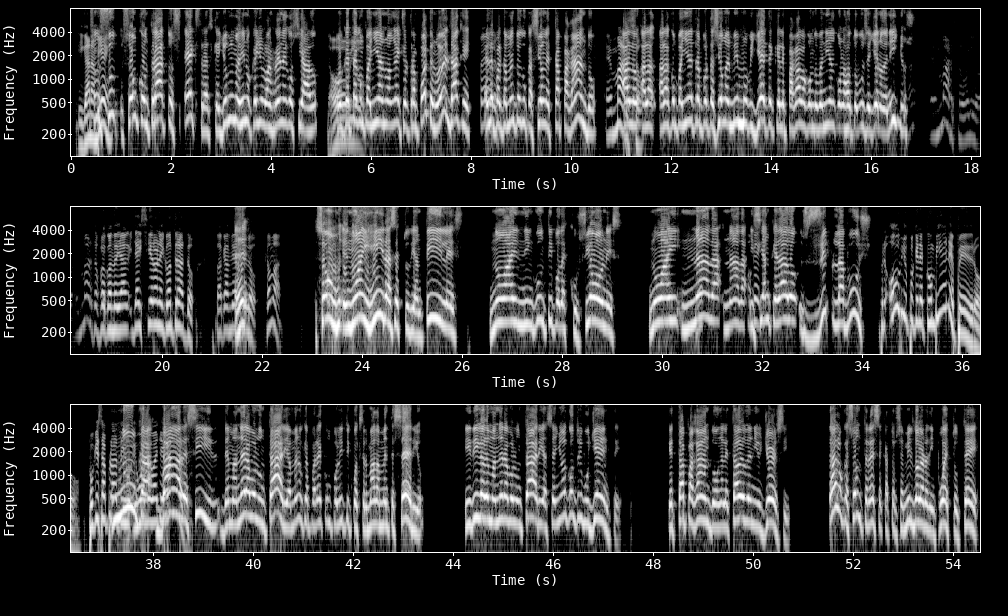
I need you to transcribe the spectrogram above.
Y ganan son bien. son contratos extras que yo me imagino que ellos lo han renegociado porque esta compañía no han hecho el transporte. No es verdad que el Departamento de Educación le está pagando a, la, a, la, compañía de transportación el mismo billete que le pagaba cuando venían con los autobuses llenos de niños. En marzo, boludo. En marzo fue cuando ya, ya hicieron el contrato para cambiárselo. ¿Eh? Son, eh, no hay giras estudiantiles, no hay ningún tipo de excursiones, no hay nada, nada. Y se han quedado zip la bush. Pero obvio, porque le conviene, Pedro. Porque esa plata nunca va a van a decir de manera voluntaria, a menos que aparezca un político extremadamente serio, y diga de manera voluntaria, señor contribuyente que está pagando en el estado de New Jersey, ¿sabe lo que son 13, 14 mil dólares de impuestos? Usted,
